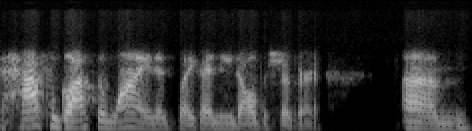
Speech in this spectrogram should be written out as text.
half a glass of wine it's like i need all the sugar. Um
